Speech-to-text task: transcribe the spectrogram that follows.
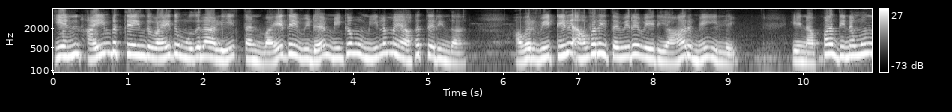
என் ஐம்பத்தி ஐந்து வயது முதலாளி தன் வயதை விட மிகவும் இளமையாக தெரிந்தார். அவர் வீட்டில் அவரை தவிர வேறு யாருமே இல்லை. என் அப்பா தினமும்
